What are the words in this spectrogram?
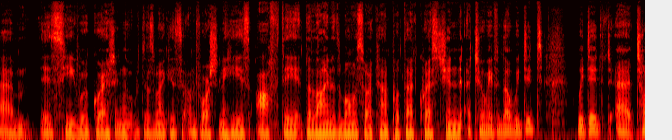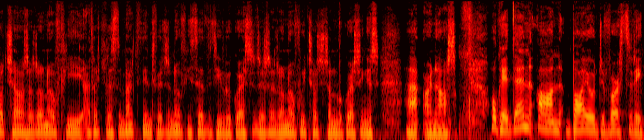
Um, is he regretting? Does Mike? Unfortunately he's off the, the line at the moment, so I can't put that question uh, to him. Even though we did we did uh, touch on it, I don't know if he. I'd have to listen back to the interview. I don't know if he said that he regretted it. I don't know if we touched on regretting it uh, or not. Okay, then on biodiversity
